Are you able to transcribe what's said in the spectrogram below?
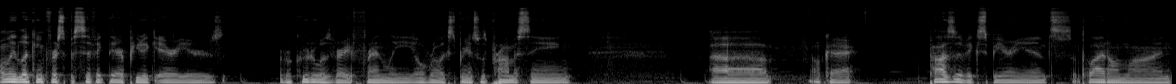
Only looking for specific therapeutic areas. Recruiter was very friendly. Overall experience was promising. Uh, Okay. Positive experience, applied online.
